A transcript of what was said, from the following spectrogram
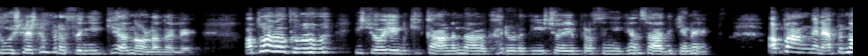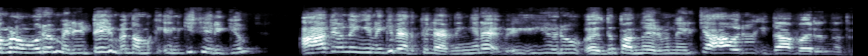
സുവിശേഷം പ്രസംഗിക്കുക എന്നുള്ളതല്ലേ? അപ്പൊ നോക്കുമ്പോൾ ഈശോയെ എനിക്ക് കാണുന്ന ആൾക്കാരോടൊക്കെ ഈശോയെ പ്രസംഗിക്കാൻ സാധിക്കണേ. അപ്പൊ അങ്ങനെ അപ്പൊ നമ്മൾ ഓരോ മെഡിറ്റ് ചെയ്യുമ്പോൾ നമുക്ക് എനിക്ക് ശരിക്കും ആദ്യമൊന്നും ഇങ്ങനെ എനിക്ക് വരത്തില്ലായിരുന്നു. ഇങ്ങനെ ഈ ഒരു ഇത് പന്ന് വരുമ്പോൾ എനിക്ക് ആ ഒരു ഇതാ വരുന്നത്.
